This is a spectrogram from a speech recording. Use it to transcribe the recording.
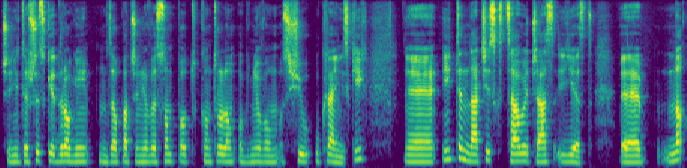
czyli te wszystkie drogi zaopatrzeniowe są pod kontrolą ogniową sił ukraińskich. E, i ten nacisk cały czas jest. E, No,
